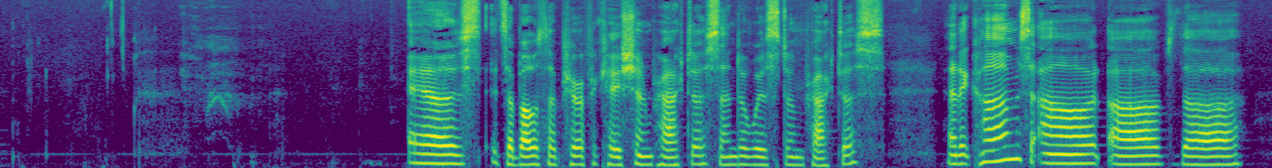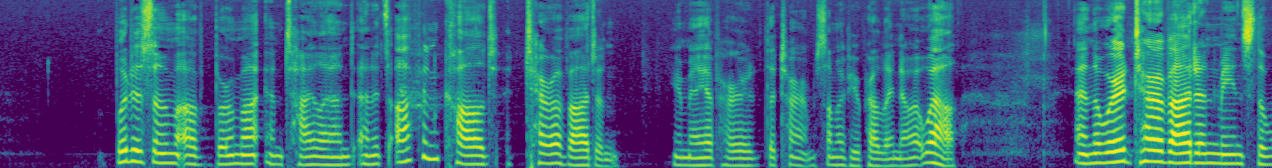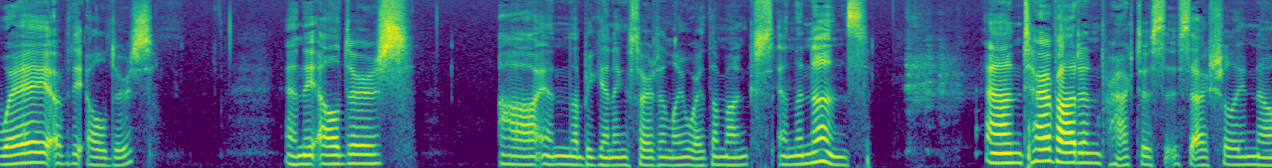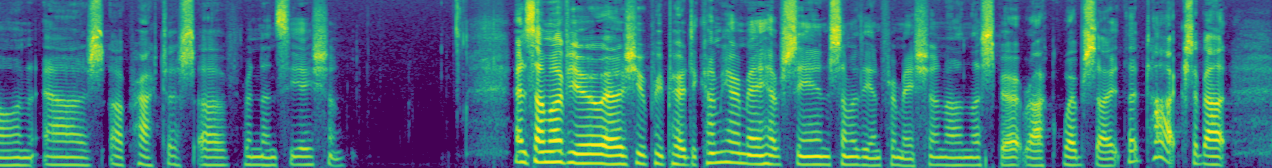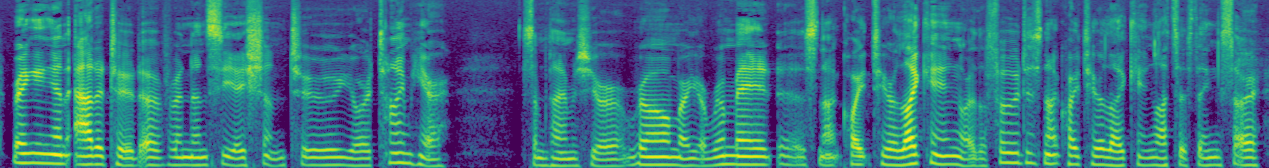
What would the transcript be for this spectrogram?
is it's a, both a purification practice and a wisdom practice. And it comes out of the Buddhism of Burma and Thailand, and it's often called Theravadan. You may have heard the term, some of you probably know it well. And the word Theravadan means the way of the elders. And the elders, uh, in the beginning, certainly, were the monks and the nuns. And Theravadan practice is actually known as a practice of renunciation. And some of you, as you prepared to come here, may have seen some of the information on the Spirit Rock website that talks about bringing an attitude of renunciation to your time here. Sometimes your room or your roommate is not quite to your liking, or the food is not quite to your liking. Lots of things are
